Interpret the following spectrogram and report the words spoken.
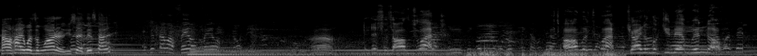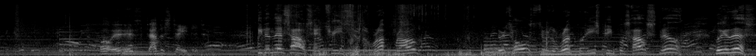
How high was the water? You said this high? Eso estaba feo, feo. Wow. This is all that's left. Y cinco minutos se- That's all that's left. Try to look in that window. Oh, it is devastated. Even this house had trees through the roof, bro. There's holes through the roof of these people's house still. Look at this.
